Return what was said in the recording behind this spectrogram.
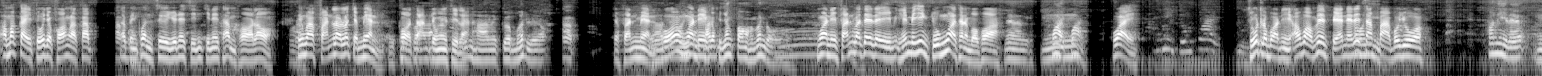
เอามาไก่ตัวเจ้าของล่ะครับครับเราเป็นคนซื่ออยู่ในศีลกินในถ้ำพอเราถึงว่าฝันเราเราจะแม่นพอตามจงจังซี่ล่ะปัญหาเนี่ยเกือบหมดแล้วครับ จะฝันแม่นโอ้งวดนี้ก็ก็ยังเป่าให้มันดอกงวดนี้ฝันว่าจะได้เห็นมียิ่งจูงงัวเท่านั้นบ่พอแม่นอืมควายควายควายนี่จุงควายสุดระบ่นี่เอาเว้าไม่เป็นแปลนเนี่ยได้ซักป่าบ่อยู่ เท่านี้แหละอื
